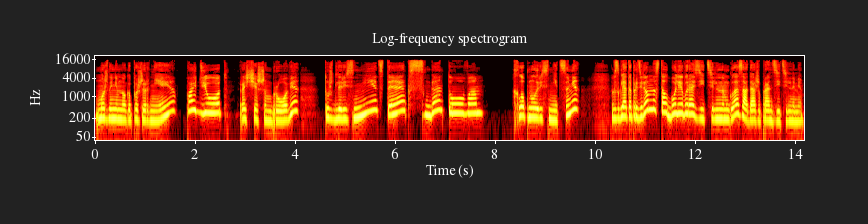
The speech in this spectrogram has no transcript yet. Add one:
Можно немного пожирнее. Пойдет. Расчешем брови. Тушь для ресниц. Текс. Готово. Хлопнула ресницами — Взгляд определенно стал более выразительным, глаза даже пронзительными.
